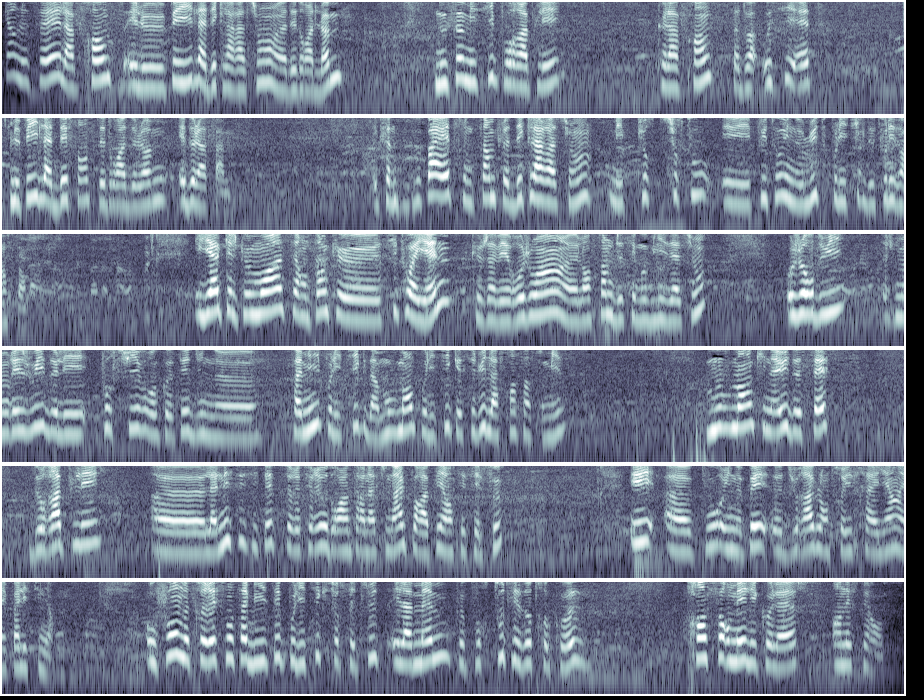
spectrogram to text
Chacun le sait, la France est le pays de la Déclaration euh, des droits de l'homme. Nous sommes ici pour rappeler que la France, ça doit aussi être le pays de la défense des droits de l'homme et de la femme. Et que ça ne peut pas être une simple déclaration, mais surtout et plutôt une lutte politique de tous les instants. Il y a quelques mois, c'est en tant que citoyenne que j'avais rejoint euh, l'ensemble de ces mobilisations. Aujourd'hui, je me réjouis de les poursuivre aux côtés d'une euh, famille politique, d'un mouvement politique et celui de la France insoumise. Mouvement qui n'a eu de cesse de rappeler euh, la nécessité de se référer au droit international pour appeler un cessez-le-feu et euh, pour une paix euh, durable entre Israéliens et Palestiniens. Au fond, notre responsabilité politique sur cette lutte est la même que pour toutes les autres causes, transformer les colères en espérance.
